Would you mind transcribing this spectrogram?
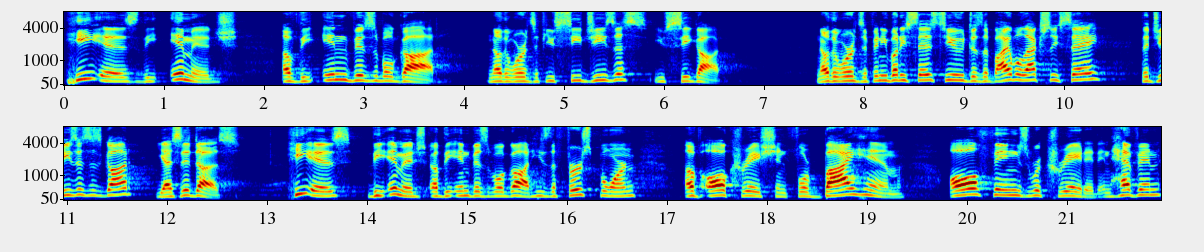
He is the image of the invisible God. In other words, if you see Jesus, you see God. In other words, if anybody says to you, Does the Bible actually say that Jesus is God? Yes, it does. He is the image of the invisible God. He's the firstborn of all creation, for by him all things were created in heaven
